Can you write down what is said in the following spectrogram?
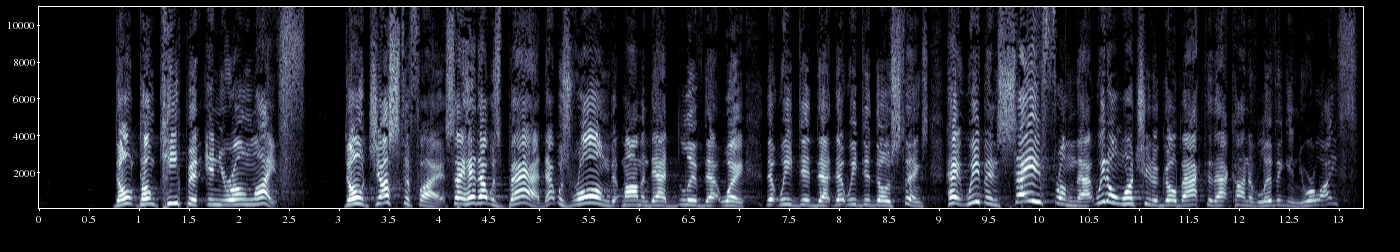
Don't, don't keep it in your own life. Don't justify it. Say, hey, that was bad. That was wrong that mom and dad lived that way, that we did that, that we did those things. Hey, we've been saved from that. We don't want you to go back to that kind of living in your life.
